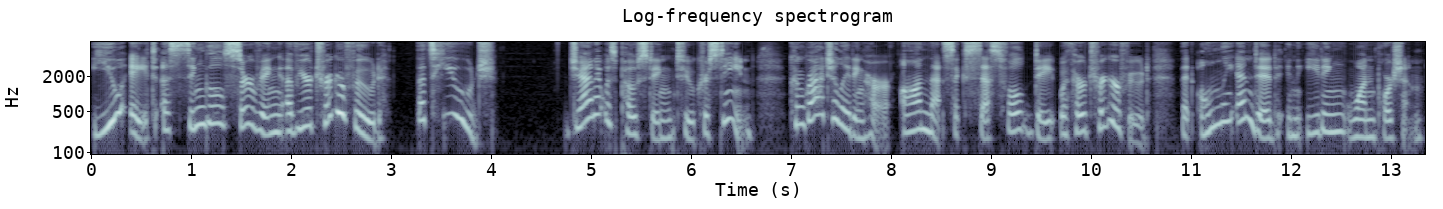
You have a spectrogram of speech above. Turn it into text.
You ate a single serving of your trigger food. That's huge. Janet was posting to Christine, congratulating her on that successful date with her trigger food that only ended in eating one portion.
